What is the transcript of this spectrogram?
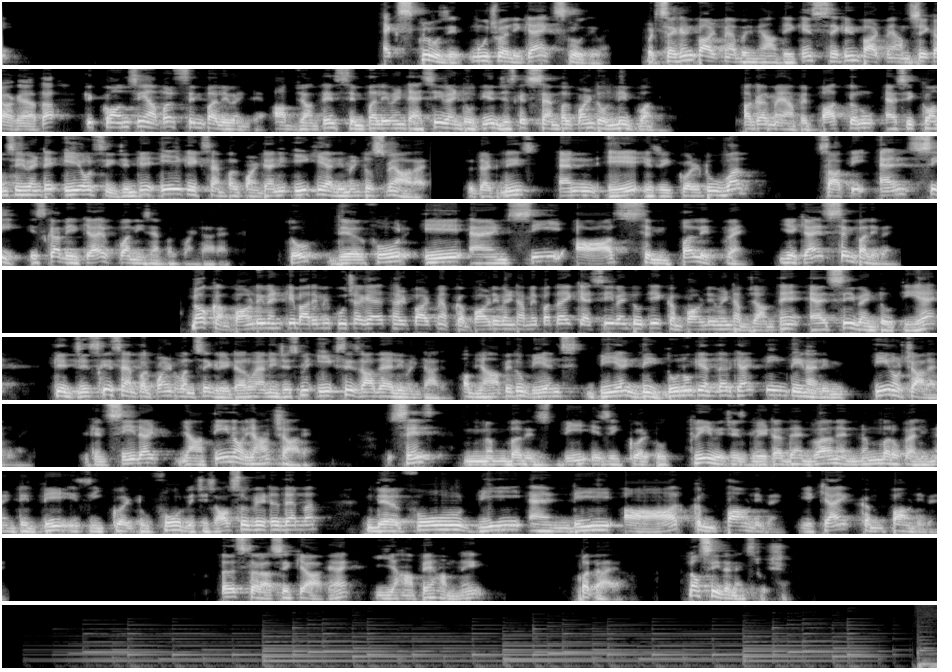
exclusive mutually क्या? एक्सक्लूसिव है बट सेकेंड पार्ट में अब हम यहाँ देखें सेकेंड पार्ट में हमसे कहा गया था कि कौन सी यहाँ पर सिंपल इवेंट है? आप जानते हैं सिंपल इवेंट ऐसी इवेंट होती है जिसके सैंपल पॉइंट ओनली वन अगर मैं यहाँ पे बात करूँ, ऐसी कौन सी इवेंट है? ए और सी जिनके एक एक सैंपल पॉइंट यानी एक ही एलिमेंट उसमें आ रहा है। तो that means N A is equal to one साथ ही एन सी इसका भी क्या है? वन ही सैंपल पॉइंट आ रहा है। तो there four A and C are simple event ये क्या है? Simple event no compound event के बारे में पूछा गया है थर्ड पार्ट में। अब कंपाउंड इवेंट हमें पता है कैसी इवेंट होती है। कंपाउंड इवेंट हम जानते हैं ऐसी इवेंट होती है कि जिसके सैंपल पॉइंट वन से ग्रेटर हो, यानी जिसमें एक से ज़्यादा एलिमेंट आ रहे हैं। अब यहाँ पे तो B and B and D दोनों के अंदर क्या है? तीन तीन एलिमेंट तीन और चार element you can see that यहाँ तीन और यहाँ चार है। Since number is b is equal to 3 which is greater than 1 and number of element in d is equal to 4 which is also greater than 1 therefore B and D are compound event ये क्या है? Compound event इस तरह से क्या आ गया है? यहाँ पे हमने बताया। Now see the next question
